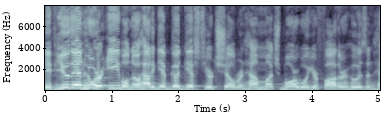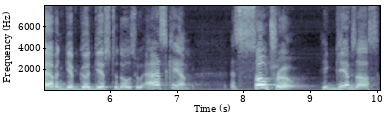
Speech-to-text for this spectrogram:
If you then, who are evil, know how to give good gifts to your children, how much more will your Father who is in heaven give good gifts to those who ask him? That's so true. He gives us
